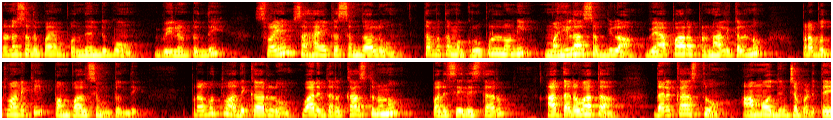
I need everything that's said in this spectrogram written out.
రుణ సదుపాయం పొందేందుకు వీలుంటుంది. స్వయం సహాయక సంఘాలు తమ తమ గ్రూపుల్లోని మహిళా సభ్యుల వ్యాపార ప్రణాళికలను ప్రభుత్వానికి పంపాల్సి ఉంటుంది. ప్రభుత్వ అధికారులు వారి దరఖాస్తులను పరిశీలిస్తారు. ఆ తర్వాత దరఖాస్తు ఆమోదించబడితే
